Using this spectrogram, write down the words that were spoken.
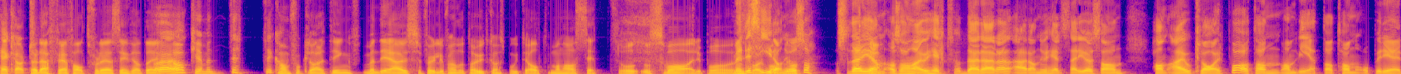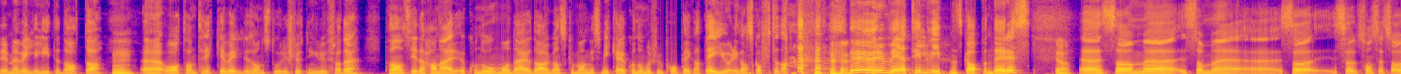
Helt klart. Det er derfor jeg falt for det. Så tenkte jeg at det, Ja, ja. ok, men dette kan forklare ting. Men det er jo selvfølgelig for han tar utgangspunkt i alt man har sett, og, og svare på Men det sier han jo også. Så der igjen, Ja. altså han er jo helt, der er, er han jo helt seriøs. Han, han er jo klar på at han, han vet at han opererer med veldig lite data, Mm. eh, og at han trekker veldig sånn store slutninger ut fra det. På den annen side, han er økonom, og det er jo da ganske mange som ikke er økonomer, som vil påpeke at det gjør de ganske ofte, da. det hører med til vitenskapen deres. Ja. Eh, som, eh, som eh, så, så, sånn sett så,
